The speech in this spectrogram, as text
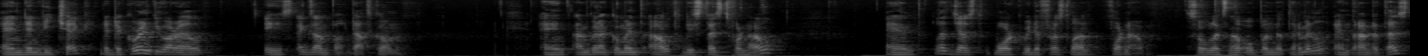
and then we check that the current URL is example.com. And I'm gonna comment out this test for now. And let's just work with the first one for now. So let's now open the terminal and run the test.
